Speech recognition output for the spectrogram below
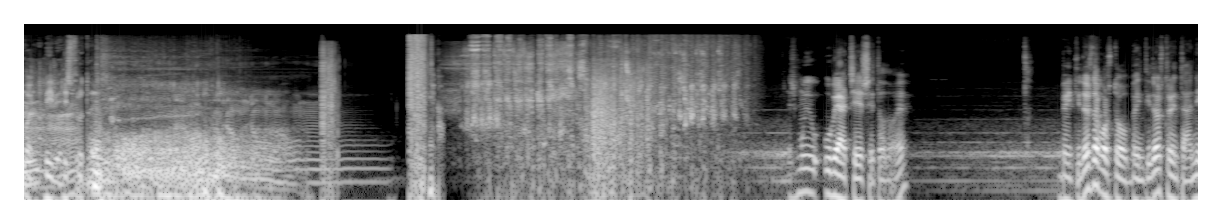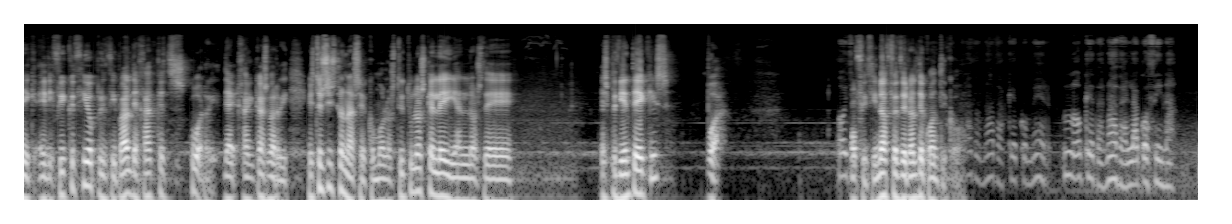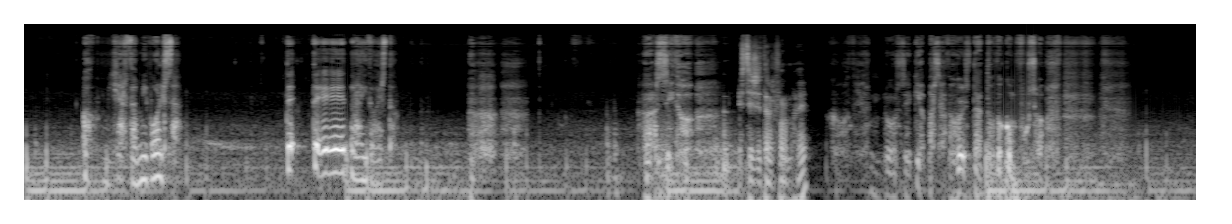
Bueno, vive, disfruta. Es muy VHS todo, ¿eh? 22 de agosto, 22.30, Nick, edificio principal de Hackett de. Esto sí sonase como los títulos que leían los de Expediente X. Buah. Oficina Federal de Cuántico. Que comer. No queda nada en la cocina. Oh, mierda, mi bolsa. Te, te he traído esto. Ha sido... Este se transforma, ¿eh? Joder, no sé qué ha pasado. Está todo confuso.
